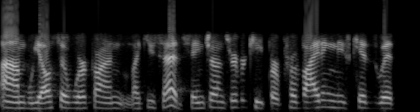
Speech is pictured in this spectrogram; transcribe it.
Um, we also work on, like you said, St. John's Riverkeeper, providing these kids with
